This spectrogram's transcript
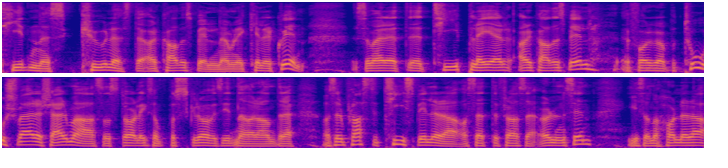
tidenes kuleste arkadespill, nemlig Killer Queen som er et uh, T-player-arkadespill. Det Foregår på to svære skjermer som står liksom på skrå ved siden av hverandre. Og så er det plass til ti spillere å sette fra seg ølen sin i sånne holdere,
